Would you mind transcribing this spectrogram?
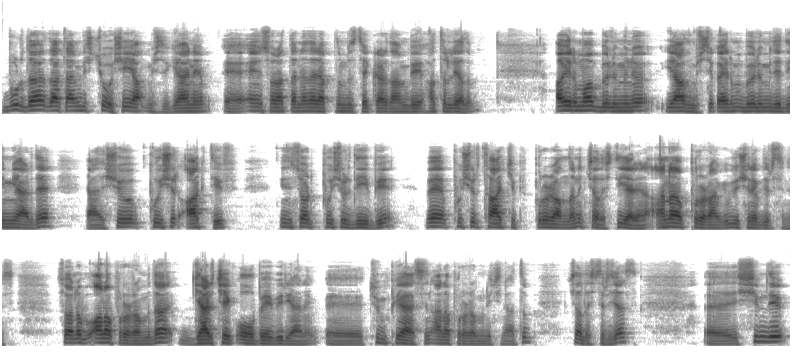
burada zaten biz çoğu şey yapmıştık. Yani e, en son hatta neler yaptığımızı tekrardan bir hatırlayalım. Ayırma bölümünü yazmıştık. Ayırma bölümü dediğim yerde yani şu pusher aktif, insert pusher db ve pusher takip programlarının çalıştığı yer. Yani ana program gibi düşünebilirsiniz. Sonra bu ana programı da gerçek OB1 yani e, tüm PLC'nin ana programının içine atıp çalıştıracağız. E, şimdi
